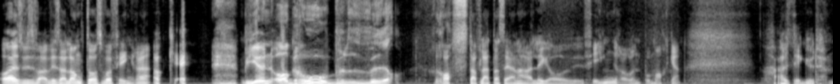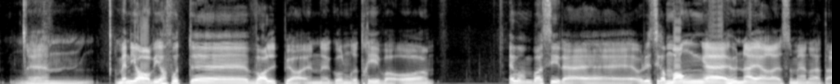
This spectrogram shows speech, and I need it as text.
Å ja, hvis, hvis jeg har langt hår, så var fingre? Ok. Begynn å gro! Rastafletter senere ligger og fingrer rundt på marken. Herregud. Um, men ja, vi har fått uh, valp, ja. En golden retriever. Og Jeg må bare si det. Eh, og det er sikkert mange hundeeiere som mener dette,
